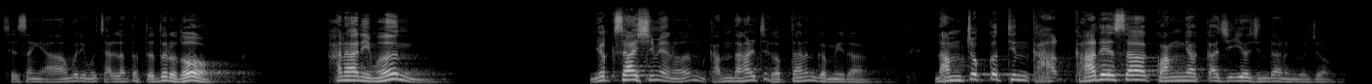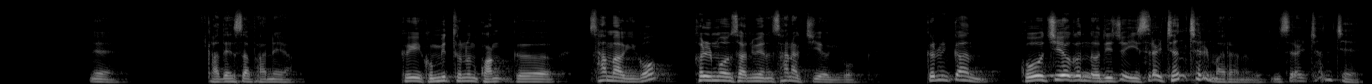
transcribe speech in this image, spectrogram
세상에 아무리 뭐 잘났다 떠들어도 하나님은 역사하시면은 감당할 적 없다는 겁니다. 남쪽 끝인 가, 가데사 광야까지 이어진다는 거죠. 네. 가데사 바네아. 거기 그 밑으로는 광, 그 사막이고 헐몬산 위에는 산악 지역이고 그러니까 그 지역은 어디죠? 이스라엘 전체를 말하는 거죠. 이스라엘 전체.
